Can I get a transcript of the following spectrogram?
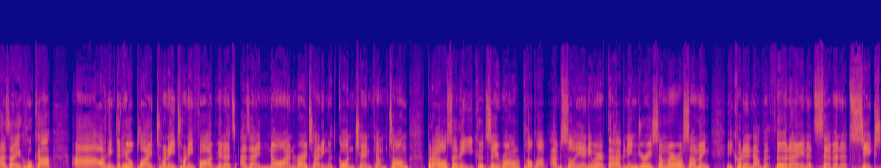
as a hooker. Uh, I think that he'll play 20, 25 minutes as a nine, rotating with Gordon Chan Kum Tong. But I also think you could see Ronald pop up absolutely anywhere. If they have an injury somewhere or something, he could end up at 13, at 7, at 6.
